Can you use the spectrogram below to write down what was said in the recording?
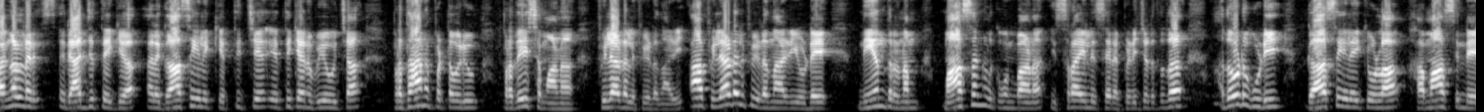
തങ്ങളുടെ രാജ്യത്തേക്ക് അല്ലെ ഗാസയിലേക്ക് എത്തിച്ച് എത്തിക്കാൻ ഉപയോഗിച്ച പ്രധാനപ്പെട്ട ഒരു പ്രദേശമാണ് ഫിലാഡൽഫി ഇടനാഴി. ആ ഫിലാഡൽഫി ഇടനാഴിയുടെ നിയന്ത്രണം മാസങ്ങൾക്ക് മുൻപാണ് ഇസ്രായേലി സേന പിടിച്ചെടുത്തത്. അതോടുകൂടി ഗാസയിലേക്കുള്ള ഹമാസിന്റെ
